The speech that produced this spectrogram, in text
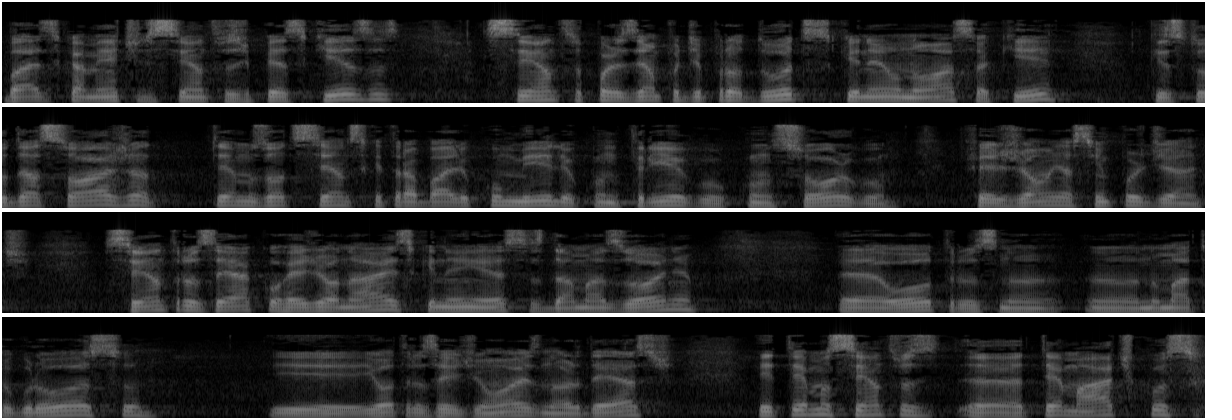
basicamente, de centros de pesquisa. Centros, por exemplo, de produtos, que nem o nosso aqui, que estuda a soja. Temos outros centros que trabalham com milho, com trigo, com sorgo, feijão e assim por diante. Centros eco-regionais, que nem esses da Amazônia, é, outros no, no, Mato Grosso e, e outras regiões, Nordeste e temos centros uh, temáticos,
